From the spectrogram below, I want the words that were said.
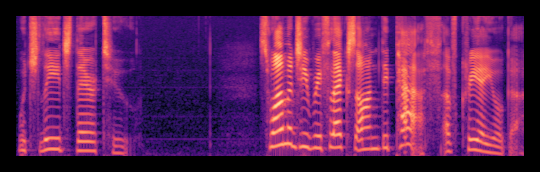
which leads thereto? Swamiji reflects on the path of Kriya Yoga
